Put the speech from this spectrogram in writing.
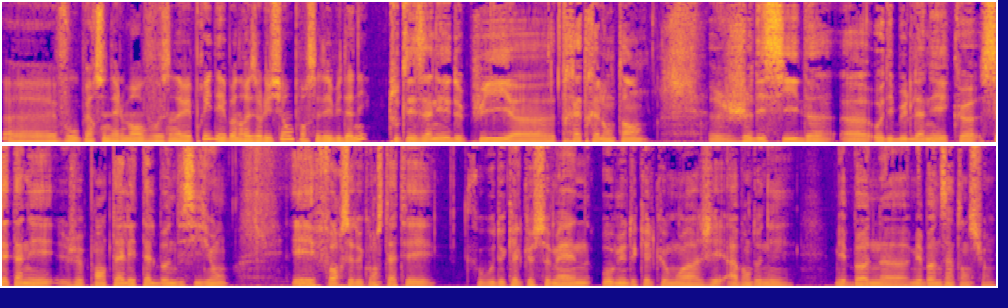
vous, personnellement, vous en avez pris des bonnes résolutions pour ce début d'année? Toutes les années, depuis très très longtemps, je décide au début de l'année que cette année, je prends telle et telle bonne décision. Et force est de constater qu'au bout de quelques semaines, au mieux de quelques mois, j'ai abandonné mes bonnes, euh, mes bonnes intentions.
